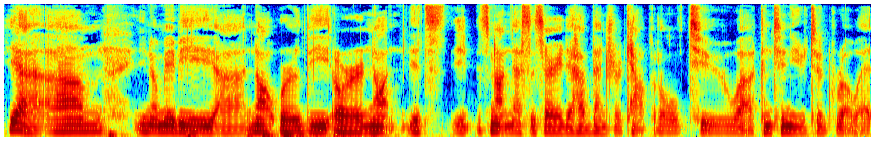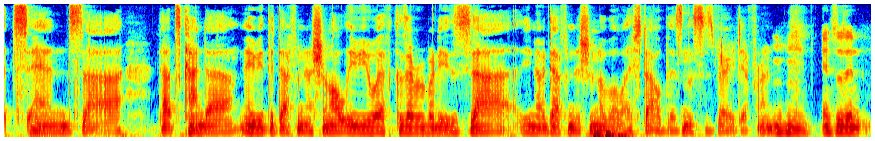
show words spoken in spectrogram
Yeah, um, you know, maybe uh, not worthy or not. It's it's not necessary to have venture capital to uh, continue to grow it, and uh, that's kind of maybe the definition I'll leave you with because everybody's uh, you know definition of a lifestyle business is very different. Mm-hmm. And so then,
